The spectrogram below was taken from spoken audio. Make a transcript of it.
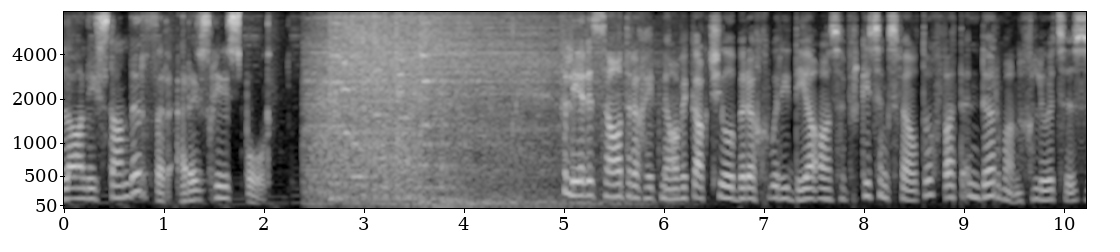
Lani Stander vir RSG Sport. Verlede Saterdag het naweek aktueel berig oor die DA se verkiesingsveldtog wat in Durban geloods is.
